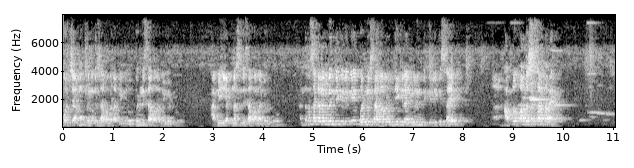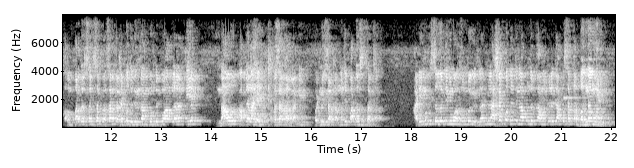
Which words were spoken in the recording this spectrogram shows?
वरच्या मुख्यमंत्री साहेबांना आम्ही गेलो फडणवीस साहेबांना आम्ही भेटलो. आम्ही एकनाथ शिंदे साहेबांना भेटलो. आणि त्यांना सगळ्याला विनंती केली की फडणवीस साहेबांकडून देखील आम्ही विनंती केली की साहेब आपलं पारदर्शक सरकार आहे. आपण पारदर्शक सरकार सरकारच्या पद्धतीने काम करतो किंवा आपल्याला ती एक नाव आपल्याला आहे आपल्या सरकारला की फडणवीस सरकार म्हणजे पारदर्शक सरकार. आणि मग सगळं त्यांनी वाचून बघितलं आणि अशा पद्धतीने आपण जर कामं केलं तर आपलं सरकार बदनाम होईल.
